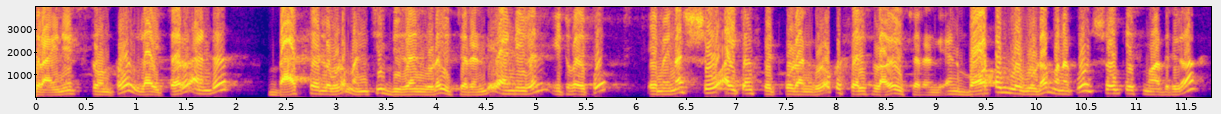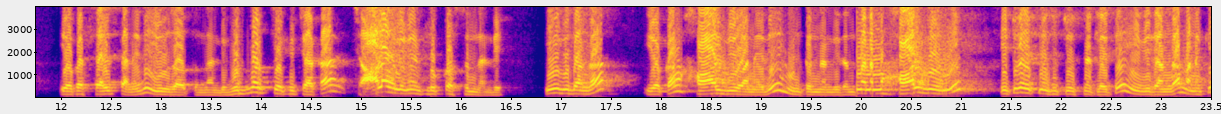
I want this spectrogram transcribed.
గ్రైనైట్ స్టోన్తో ఇలా ఇచ్చారు. అండ్ బ్యాక్ సైడ్లో కూడా మంచి డిజైన్ కూడా ఇచ్చారండి. అండ్ ఈవెన్ ఇటువైపు ఏమైనా షో ఐటమ్స్ పెట్టుకోవడానికి కూడా ఒక సెల్ఫ్ లాగా ఇచ్చారండి. అండ్ బాటమ్లో కూడా మనకు షో కేస్ మాదిరిగా ఈ యొక్క సెల్ఫ్స్ అనేది యూజ్ అవుతుందండి. వుడ్ వర్క్ చేపించాక చాలా ఎలిగెంట్ లుక్ వస్తుందండి. ఈ విధంగా ఈ యొక్క హాల్ వ్యూ అనేది ఉంటుందండి. మనం హాల్ వ్యూ ని ఇటువైపు నుంచి చూసినట్లయితే ఈ విధంగా మనకి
